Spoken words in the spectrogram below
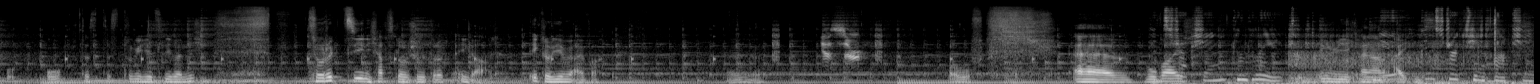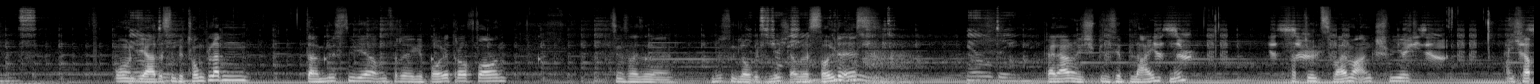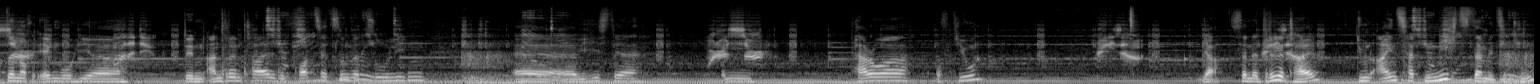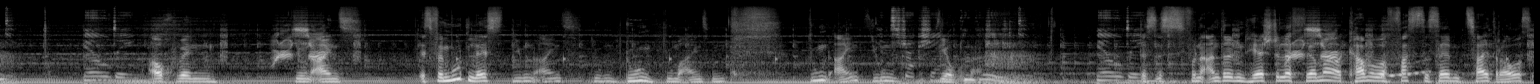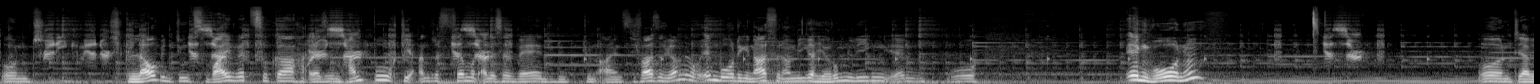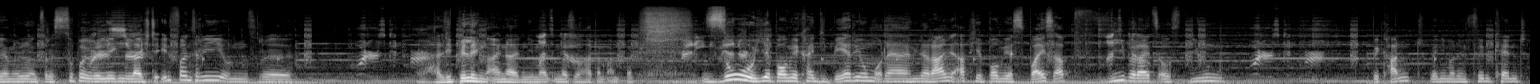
Oh, oh das, das drücke ich jetzt lieber nicht. Zurückziehen, ich habe es glaube ich schon gedrückt. Egal. Ignorieren wir einfach. Äh, Uff. Äh, wo war ich? Irgendwie, keine Ahnung, Icons. Und ja, das sind Betonplatten. Da müssen wir unsere Gebäude drauf bauen. Beziehungsweise müssen, glaube ich, nicht, aber sollte es. Keine Ahnung, ich spiele hier blind, ne? Ich habe den zweimal angespielt. Ich habe dann noch irgendwo hier den anderen Teil, die Fortsetzung dazu liegen. Äh, wie hieß der? Power of Dune? Ja, das ist dann der dritte Teil. Dune 1 hat nichts damit zu tun. Auch wenn Dune 1 es vermuten lässt, Dune 1, Doom, Doom, Doom 1, hm. Dune 1, Dune, wie auch immer. Das ist von einer anderen Herstellerfirma, kam aber fast zur selben Zeit raus und ich glaube in Dune 2 wird sogar, also im Handbuch, die andere Firma und alles erwähnt, Dune 1. Ich weiß nicht, wir haben noch irgendwo Original für den Amiga hier rumliegen, irgendwo, irgendwo, ne? Und ja, wir haben hier unsere super überlegene leichte Infanterie und unsere ja, die billigen Einheiten, die man immer so hat am Anfang. So, hier bauen wir kein Tiberium oder Mineralien ab, hier bauen wir Spice ab, wie bereits aus Dune bekannt, wenn jemand den Film kennt.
